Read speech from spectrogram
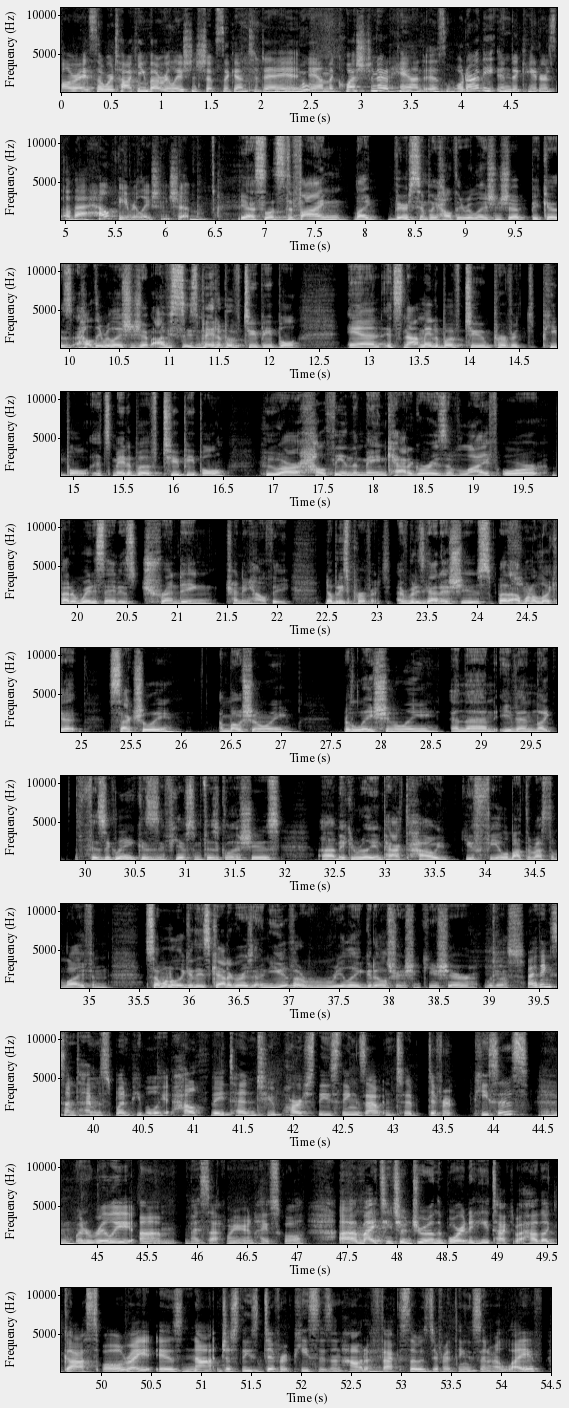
All right, so we're talking about relationships again today, mm-hmm. and the question at hand is what are the indicators of a healthy relationship? Yeah, so let's define like very simply healthy relationship because a healthy relationship obviously is made up of two people and it's not made up of two perfect people. It's made up of two people who are healthy in the main categories of life or better way to say it is trending trending healthy. Nobody's perfect. Everybody's got issues, but I want to look at sexually, emotionally, relationally, and then even like physically because if you have some physical issues, um, it can really impact how you feel about the rest of life. And so I want to look at these categories, and you have a really good illustration. Can you share with us? I think sometimes when people look at health, they tend to parse these things out into different pieces. Mm-hmm. When really, um, my sophomore year in high school, uh, my teacher drew on the board and he talked about how the gospel, right, is not just these different pieces and how it Mm-hmm. affects those different things in our life.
